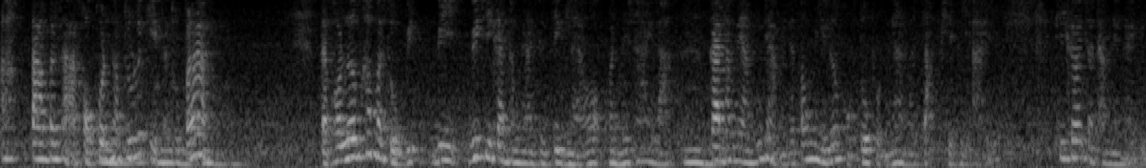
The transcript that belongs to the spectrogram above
อะตามภาษาของคนทำธุรกิจนะถูกปะล่ะแต่พอเริ่มเข้ามาสู่วิวิวิธีการทำงานจริง ๆ แล้วอะมันไม่ใช่ละอืมการทำงานทุกอย่างมันจะต้องมีเรื่องของตัวผลงานมาจับ KPI พี่ก็จะทำยังไงดี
